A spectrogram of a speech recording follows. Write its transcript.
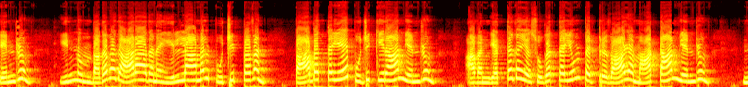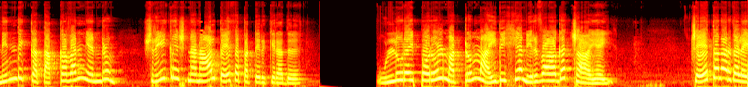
என்றும் இன்னும் பகவத் ஆராதனை இல்லாமல் புஜிப்பவன் பாபத்தையே புஜிக்கிறான் என்றும் அவன் எத்தகைய சுகத்தையும் பெற்று வாழ மாட்டான் என்றும் நிந்திக்கத்தக்கவன் என்றும் ஸ்ரீகிருஷ்ணனால் பேசப்பட்டிருக்கிறது. உள்ளுரை பொருள் மற்றும் ஐதிஹ்ய நிர்வாகச் சாயை. சேத்தனர்களை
